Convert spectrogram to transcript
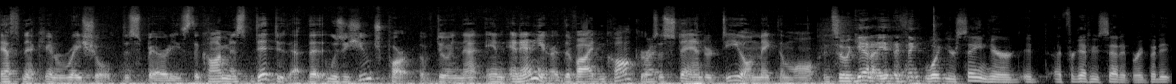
ethnic and racial disparities. The communists did do that. That was a huge part of doing that in, in any area. Divide and conquer. It's a standard deal and make them all. And so again, I, I think what you're saying here, it, I forget who said it, but it,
